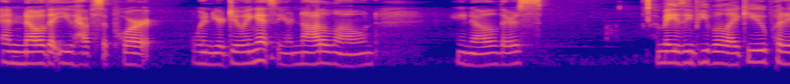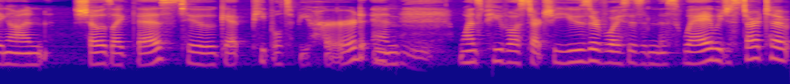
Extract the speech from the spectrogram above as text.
and know that you have support when you're doing it so you're not alone. You know, there's amazing people like you putting on shows like this to get people to be heard and mm-hmm. once people start to use their voices in this way, we just start to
